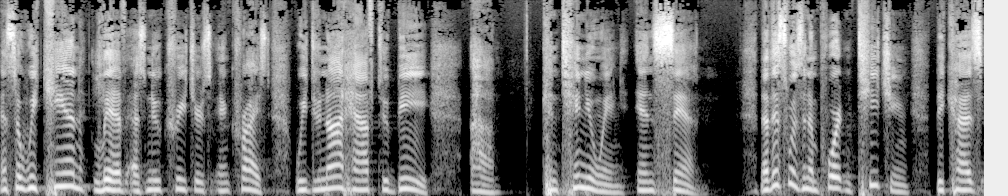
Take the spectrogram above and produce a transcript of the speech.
And so we can live as new creatures in Christ. We do not have to be uh, continuing in sin. Now, this was an important teaching because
